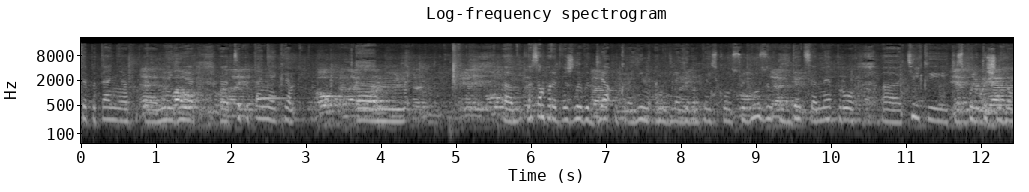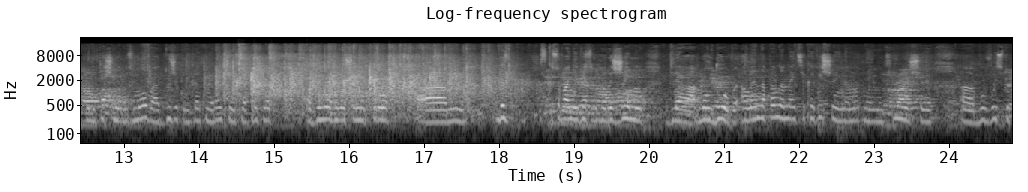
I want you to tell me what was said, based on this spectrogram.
це питання е, не є е, це питання, яке насамперед важливе для України, а не для Європейського союзу. І йдеться не про е, тільки якісь політичні геополітичні розмови, а дуже конкретні речі, як, наприклад, було оголошено про ем, без скасування візового режиму для Молдови. Але напевно найцікавішою і найемоційнішою е, був виступ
